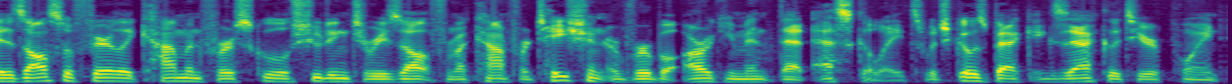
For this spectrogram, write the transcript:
It is also fairly common for a school shooting to result from a confrontation or verbal argument that escalates, which goes back exactly to your point.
